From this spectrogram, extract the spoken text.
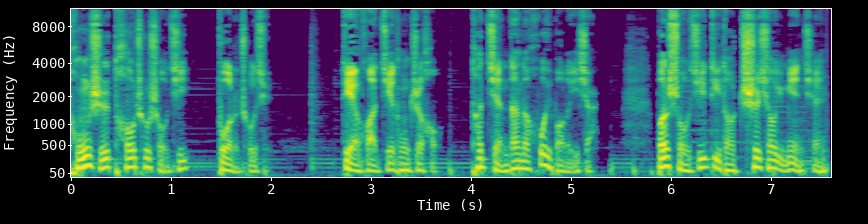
同时掏出手机。拨了出去，电话接通之后，他简单的汇报了一下，把手机递到池小雨面前，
